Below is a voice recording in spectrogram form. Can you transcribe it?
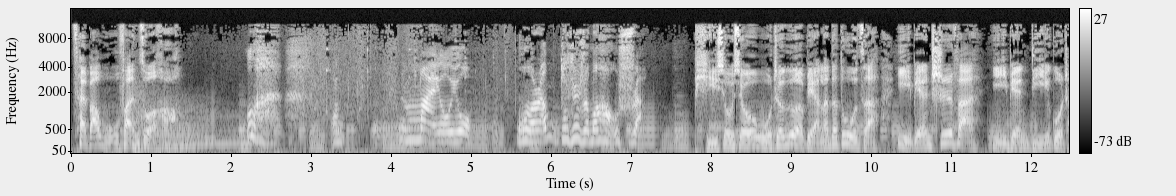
才把午饭做好。哇，嗯慢悠悠，果然不是什么好事。皮羞羞捂着饿扁了的肚子，一边吃饭一边嘀咕着。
